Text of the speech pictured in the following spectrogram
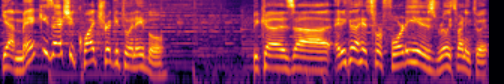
Yeah, Mankey's actually quite tricky to enable. Because uh, anything that hits for 40 is really threatening to it.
